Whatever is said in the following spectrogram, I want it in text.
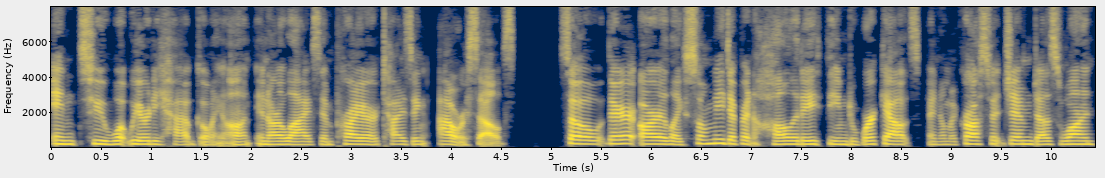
into what we already have going on in our lives and prioritizing ourselves. So there are like so many different holiday themed workouts. I know my CrossFit gym does one.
